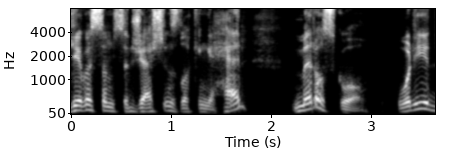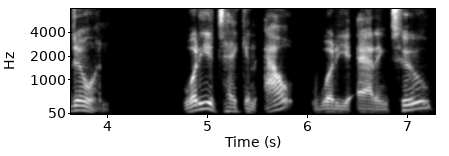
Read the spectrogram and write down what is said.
give us some suggestions looking ahead middle school what are you doing what are you taking out? What are you adding to?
